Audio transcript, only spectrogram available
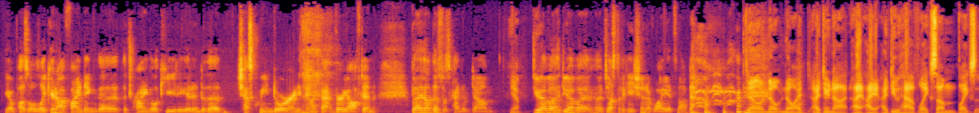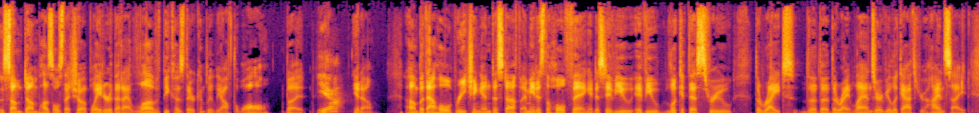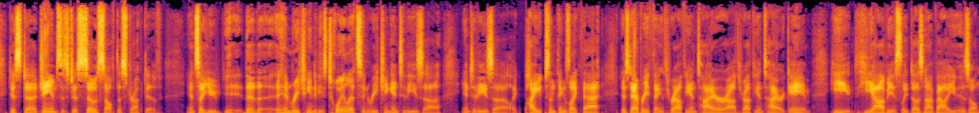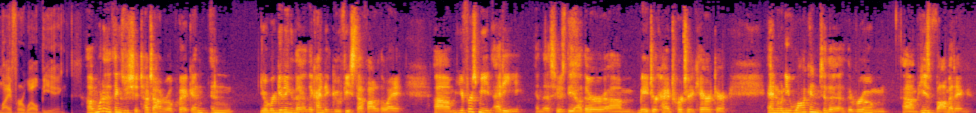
you know, puzzles. Like you're not finding the the triangle key to get into the chess queen door or anything like that very often. But I thought this was kind of dumb. Yeah. Do you have a do you have a, a justification of why it's not dumb? No, no, no. I I do not. I, I I do have like some like some dumb puzzles that show up later that I love because they're completely off the wall. But yeah. you know um, but that whole reaching into stuff i mean it's the whole thing. It just if you if you look at this through the right the the, the right lens or if you look at it through hindsight just uh, james is just so self-destructive. And so you the, the him reaching into these toilets and reaching into these uh into these uh like pipes and things like that just everything throughout the entire uh, throughout the entire game he he obviously does not value his own life or well-being. Um, one of the things we should touch on real quick, and and you know we're getting the the kind of goofy stuff out of the way. Um, you first meet Eddie in this, who's the other um, major kind of tortured character, and when you walk into the the room, um, he's vomiting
